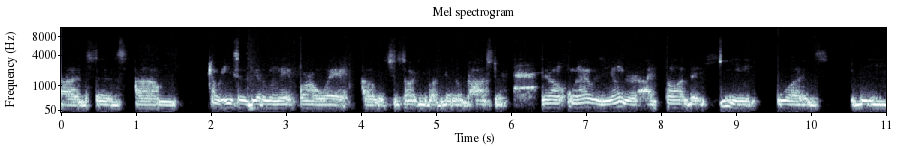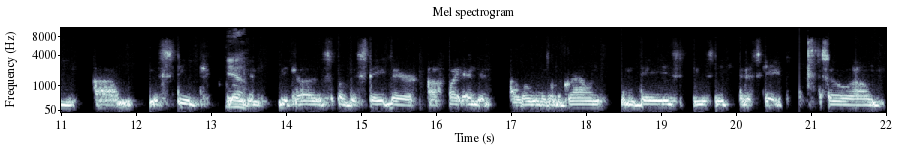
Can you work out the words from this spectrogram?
uh, and says, um, "Oh, he says the other one ain't far away," uh, which is talking about the other imposter. You know, when I was younger, I thought that he was the um, Mystique Yeah. Because of the state their uh, fight ended. Uh, Logan was on the ground in a daze, and Mystique had escaped. So um,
